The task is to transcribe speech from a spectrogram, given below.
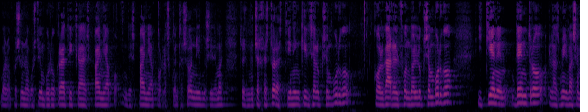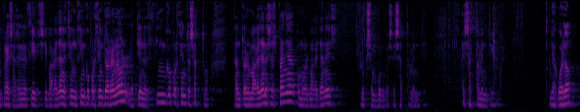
Bueno, pues es una cuestión burocrática España, de España por las cuentas ómnibus y demás. Entonces muchas gestoras tienen que irse a Luxemburgo, colgar el fondo en Luxemburgo, y tienen dentro las mismas empresas. Es decir, si Magallanes tiene un 5% de Renault, lo tiene el 5% exacto, tanto el Magallanes España como el Magallanes Luxemburgo, es exactamente, exactamente igual. ¿De acuerdo?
